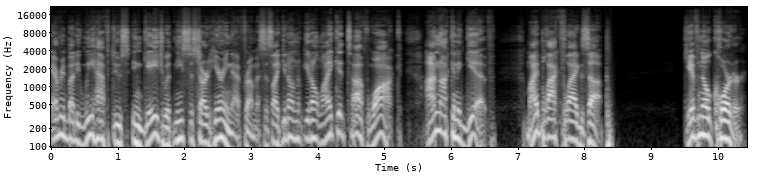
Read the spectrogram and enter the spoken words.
everybody we have to engage with needs to start hearing that from us. It's like you don't you don't like it, tough. Walk. I'm not going to give. My black flag's up. Give no quarter.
